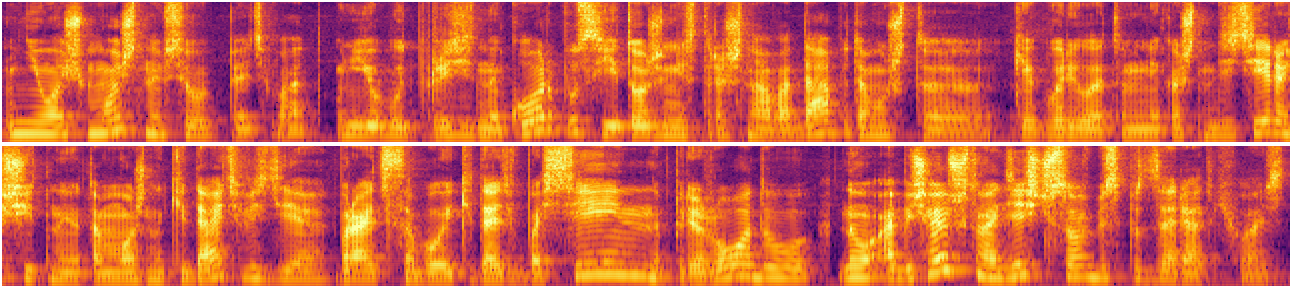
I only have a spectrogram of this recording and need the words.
не очень мощная, всего 5 ватт. У нее будет прорезиненный корпус, ей тоже не страшна вода, потому что, как я говорила, это, мне кажется, на детей рассчитанные, там можно кидать везде, брать с собой, кидать в бассейн, на природу. Ну, обещают, что на 10 часов без подзарядки хватит.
